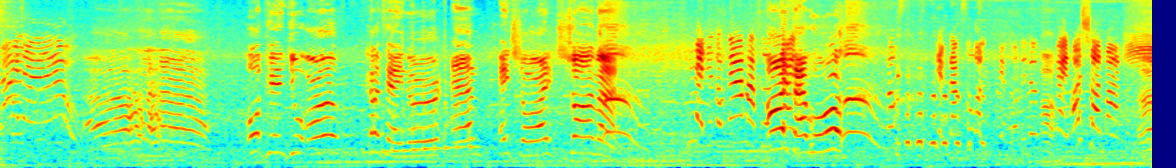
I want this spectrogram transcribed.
ได้แล้ว Open your container and enjoy shaman แสไก่บหูต้องเสียงดังสู้กับเสียงรถนิดนึงอะไก่ทอดชอนมันอ่า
